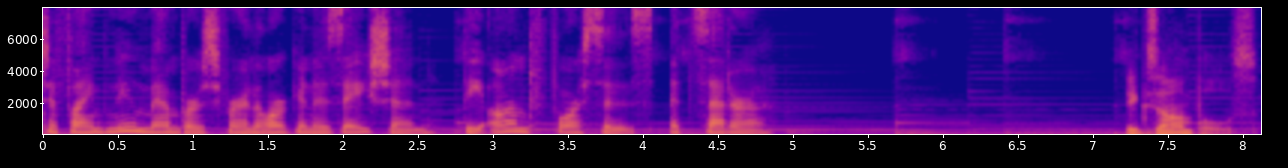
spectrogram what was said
to find new members for an organization, the armed forces, etc. Examples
